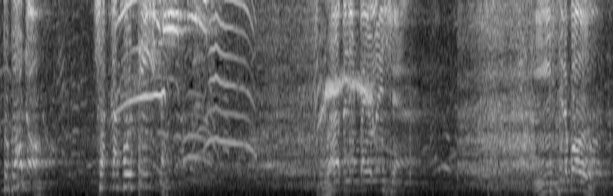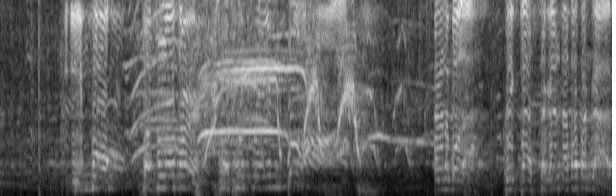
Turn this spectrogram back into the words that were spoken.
Dublado. Shot clock 14. Traveling violation. Easy the ball. Imbok. The floater. The floater Imbok. Ang na bola. Quick pass. Dagan natatanggap.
